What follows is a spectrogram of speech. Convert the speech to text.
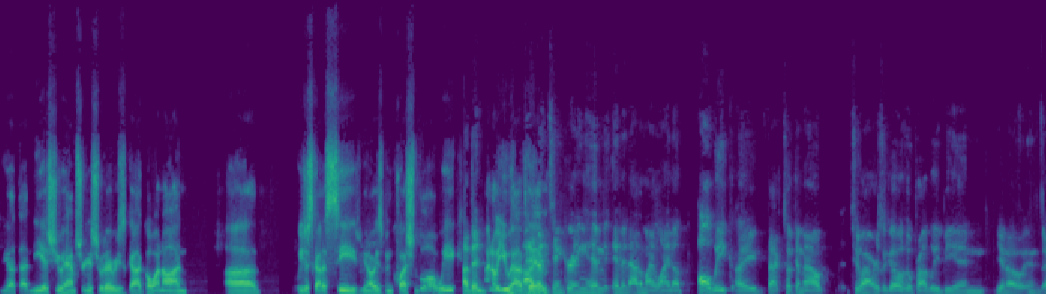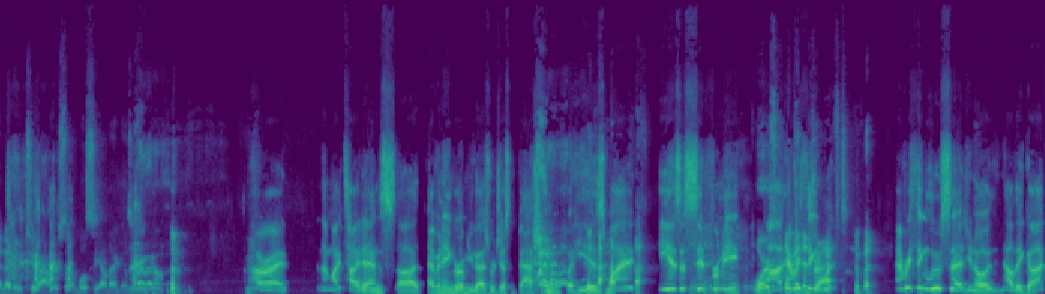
you got that knee issue, hamstring issue, whatever he's got going on. Uh, we just got to see. You know, he's been questionable all week. I've been. I know you have I've him. been tinkering him in and out of my lineup all week. I in fact took him out two hours ago. He'll probably be in, you know, in another two hours. So we'll see how that goes. There you go. All right. And then my tight ends, uh, Evan Engram. You guys were just bashing him, but he is my he is a sit for me. Worst uh, everything, draft. everything Lou said. You know, now they got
